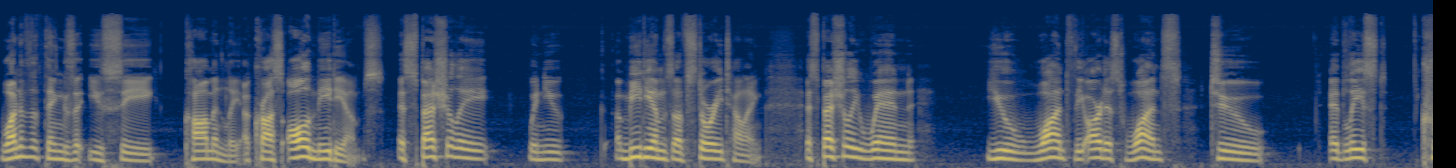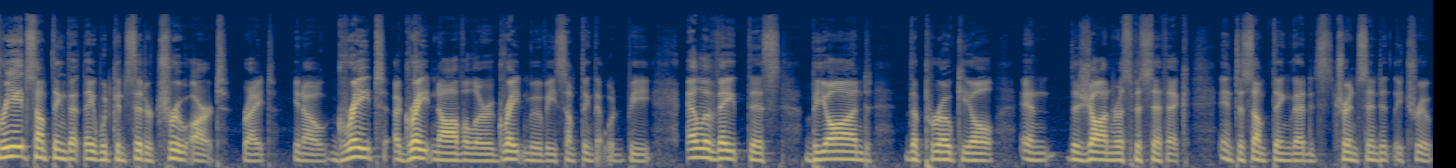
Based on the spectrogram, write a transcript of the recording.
one of the things that you see commonly across all mediums, especially when you uh, mediums of storytelling, especially when you want the artist wants to at least create something that they would consider true art, right? You know, great a great novel or a great movie, something that would be elevate this beyond the parochial and the genre specific into something that is transcendently true.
